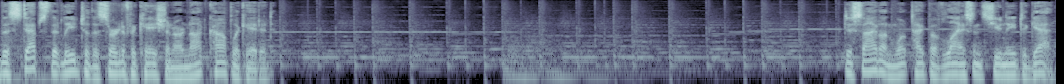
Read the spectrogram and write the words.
The steps that lead to the certification are not complicated. Decide on what type of license you need to get.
